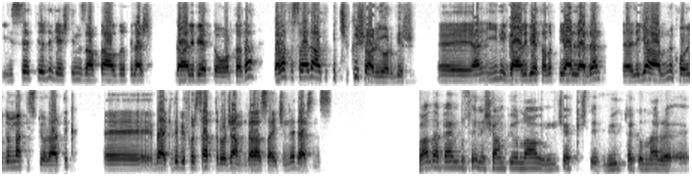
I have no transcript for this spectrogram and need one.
hissettirdi. Geçtiğimiz hafta aldığı flash galibiyet de ortada. Galatasaray'da artık bir çıkış arıyor bir. e, yani iyi bir galibiyet alıp bir yerlerden e, lige ağırlığını koydurmak istiyor artık. E, belki de bir fırsattır hocam Galatasaray için ne dersiniz? Valla ben bu sene şampiyonluğa oynayacak işte büyük takımlar e,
